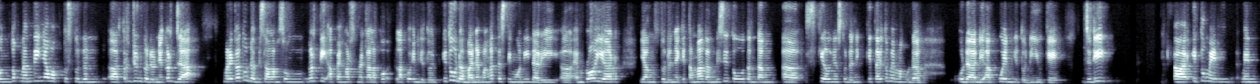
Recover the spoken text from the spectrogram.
untuk nantinya waktu student uh, terjun ke dunia kerja, mereka tuh udah bisa langsung ngerti apa yang harus mereka laku, lakuin gitu. Itu udah banyak banget testimoni dari uh, employer yang studentnya kita magang di situ tentang uh, skillnya student kita itu memang udah udah diakuin gitu di UK. Jadi uh, itu main main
